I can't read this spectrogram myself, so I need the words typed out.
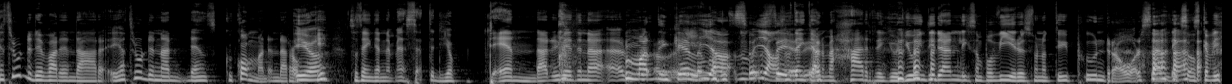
Jag trodde det var den där, jag trodde när den skulle komma, den där Rocky, Ja. så tänkte jag, nej men sätter de upp den där, du vet den där... Martin Kellermans ja, ja, så tänkte jag, nej men herregud, gjorde inte den liksom på virus för något typ hundra år sedan, liksom, ska, vi,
